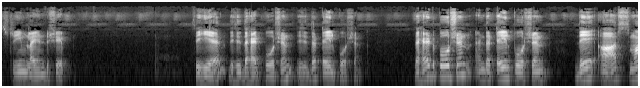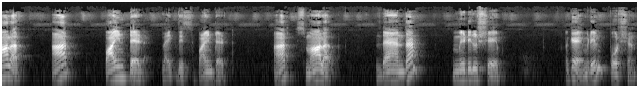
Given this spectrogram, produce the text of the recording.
streamlined shape. See here, this is the head portion, this is the tail portion. The head portion and the tail portion, they are smaller or pointed like this, pointed are smaller than the middle shape. Okay, middle portion.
